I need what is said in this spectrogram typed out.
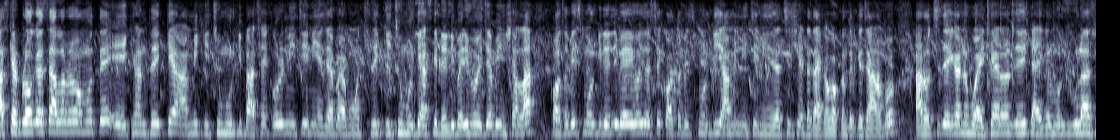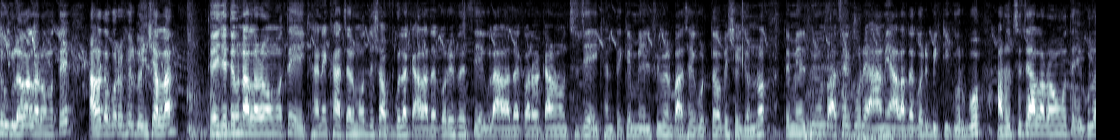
আজকের ব্লগ আছে আল্লাহর রহমতে, এইখান থেকে আমি কিছু মুরগি বাছাই করে নিচে নিয়ে যাব এবং হচ্ছে কিছু মুরগি আজকে ডেলিভারি হয়ে যাবে ইনশাল্লাহ কত পিস মুরগি ডেলিভারি হয়ে যাচ্ছে, কত পিস মুরগি আমি নিচে নিয়ে যাচ্ছি সেটা দেখাবো, আপনাদেরকে জানাব। আর হচ্ছে যে এখানে হোয়াইট কালার যে টাইগার মুরগিগুলো আছে, ওগুলোও আল্লাহর রহমতে আলাদা করে ফেলব ইনশাল্লাহ তো এই যে দেখুন আল্লাহর রহমতে এইখানে খাঁচার মধ্যে সবগুলোকে আলাদা করে ফেলছি। এগুলো আলাদা করার কারণ হচ্ছে যে এইখান থেকে মেল ফিমেল বাছাই করতে হবে সেই জন্য তো মেল ফিমেল বাছাই করে আমি আলাদা করে বিক্রি করব। আর হচ্ছে যে আল্লাহর রহমতে এগুলো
